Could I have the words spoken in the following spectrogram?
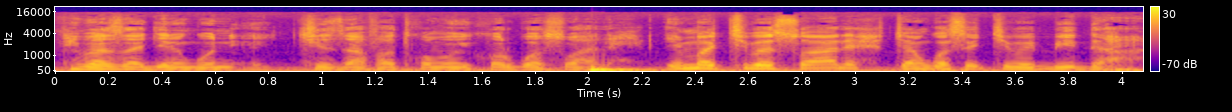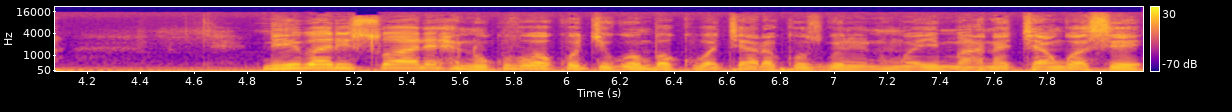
Ntibazagire ngo kizafatwa mu bikorwa swalih ima kibe swalih cyangwa se kibe bidaha niba ari swalih ni ukuvuga ko kigomba kuba cyarakozwe n'intumwa y'imana cyangwa se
